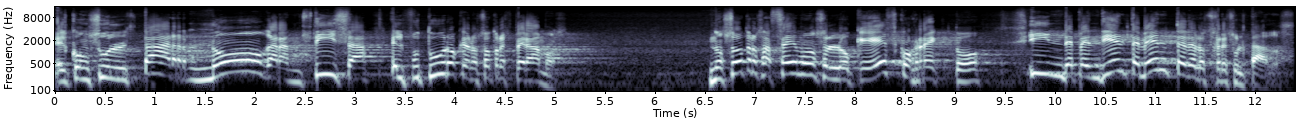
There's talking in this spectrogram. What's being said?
el consultar no garantiza el futuro que nosotros esperamos. Nosotros hacemos lo que es correcto independientemente de los resultados.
